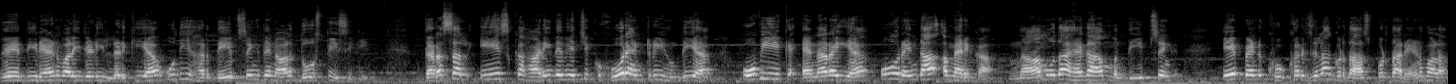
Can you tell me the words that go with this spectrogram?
ਦੇ, ਦੀ ਰਹਿਣ ਵਾਲੀ ਜਿਹੜੀ ਲੜਕੀ ਆ ਉਹਦੀ ਹਰਦੇਵ ਸਿੰਘ ਦੇ ਨਾਲ ਦੋਸਤੀ ਸੀਗੀ। ਦਰਅਸਲ, ਇਸ ਕਹਾਣੀ ਦੇ ਵਿੱਚ ਇੱਕ ਹੋਰ ਐਂਟਰੀ ਹੁੰਦੀ ਆ ਉਹ ਵੀ ਇੱਕ ਐਨ ਆਰ ਆਈ ਹੈ, ਉਹ ਰਹਿੰਦਾ ਅਮਰੀਕਾ। ਨਾਮ ਉਹਦਾ ਹੈਗਾ ਮਨਦੀਪ ਸਿੰਘ। ਇਹ ਪਿੰਡ ਖੋਖਰ ਜ਼ਿਲ੍ਹਾ ਗੁਰਦਾਸਪੁਰ ਦਾ ਰਹਿਣ ਵਾਲਾ।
